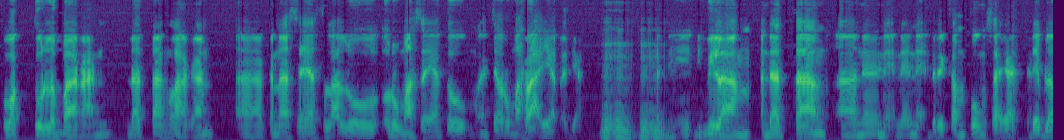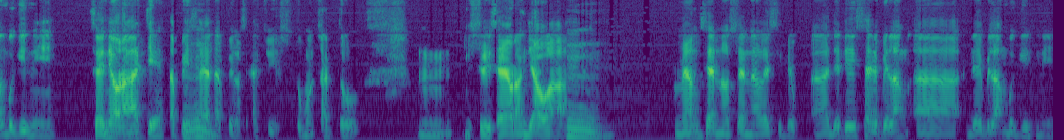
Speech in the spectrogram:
waktu Lebaran datanglah kan, ah, karena saya selalu rumah saya tuh macam rumah rakyat aja. Mm-mm, mm-mm. Jadi dibilang datang ah, nenek-nenek dari kampung saya, dia bilang begini. Saya ini orang Aceh, tapi Mm-mm. saya dapil saya Sumut satu. Hmm, istri saya orang Jawa Mm. memang saya nasionalis hidup. Ah, jadi saya bilang, ah, dia bilang begini,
